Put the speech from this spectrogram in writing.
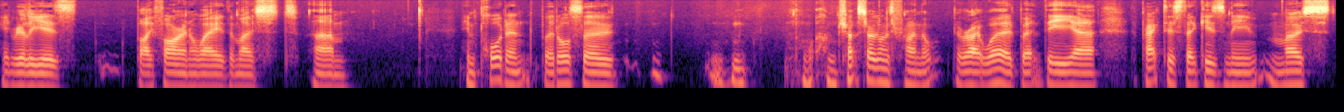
It really is by far and away the most um, important, but also I'm tr- struggling to find the, the, right word, but the uh, the practice that gives me most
